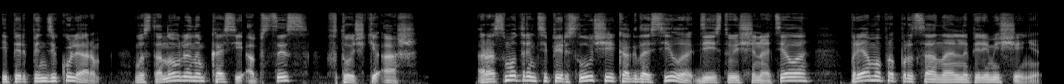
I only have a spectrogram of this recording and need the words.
и перпендикуляром, восстановленным к оси абсцисс в точке H. Рассмотрим теперь случай, когда сила, действующая на тело, прямо пропорциональна перемещению.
